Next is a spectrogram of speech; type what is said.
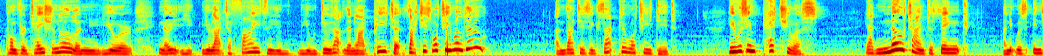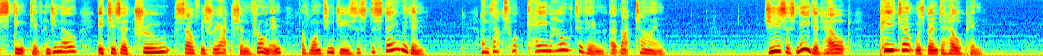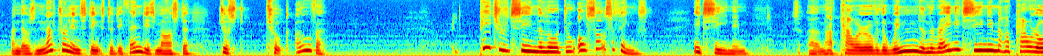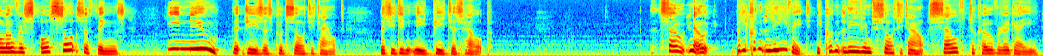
confrontational and you're, you know, you, you like to fight and you, you do that, then like Peter, that is what he will do. And that is exactly what he did. He was impetuous. He had no time to think, and it was instinctive. And you know, it is a true selfish reaction from him of wanting Jesus to stay with him. And that's what came out of him at that time. Jesus needed help. Peter was going to help him. and those natural instincts to defend his master just took over. Peter had seen the Lord do all sorts of things. He'd seen him um, have power over the wind and the rain. He'd seen him have power all over all sorts of things. He knew that Jesus could sort it out, that he didn't need Peter's help. So, you know, but he couldn't leave it. He couldn't leave him to sort it out. Self took over again.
